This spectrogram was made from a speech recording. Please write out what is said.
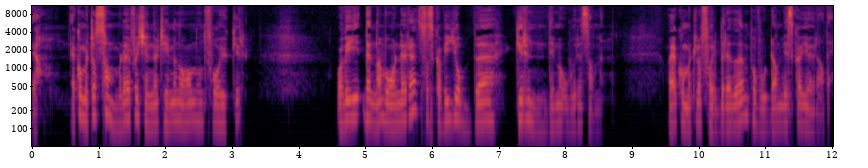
Ja, jeg kommer til å samle forkynnerteamet nå om noen få uker. Og vi, Denne våren dere, så skal vi jobbe grundig med ordet sammen. Og jeg kommer til å forberede dem på hvordan vi skal gjøre det.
